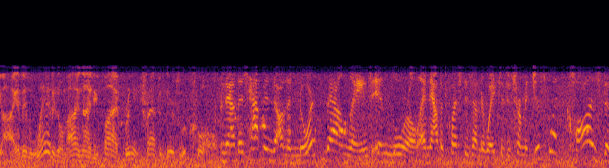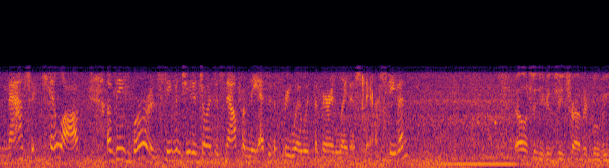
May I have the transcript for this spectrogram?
sky and then landed on I-95, bringing traffic there to a crawl. Now, this happened on the northbound lanes in Laurel, and now the quest is underway to determine just what caused the massive kill-off of these birds. Stephen Tschida joins us now from the edge of the freeway with the very latest there. Stephen? Alison, you can see traffic moving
